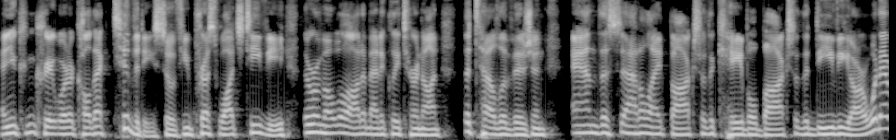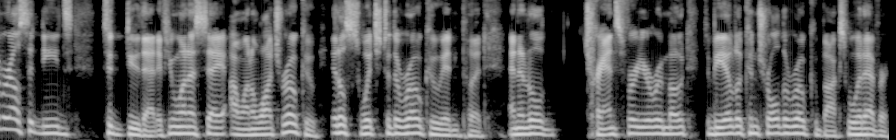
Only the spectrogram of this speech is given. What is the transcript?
and you can create what are called activities. So if you press watch TV, the remote will automatically turn on the television and the satellite box or the cable box or the DVR, whatever else it needs to do that. If you want to say, I want to watch Roku, it'll switch to the Roku input and it'll transfer your remote to be able to control the Roku box, whatever.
